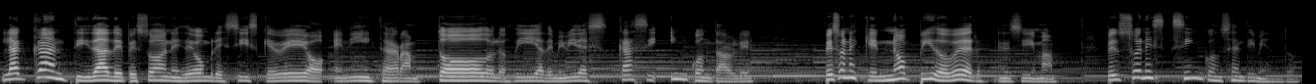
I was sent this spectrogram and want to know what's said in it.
La cantidad de pezones de hombres cis que veo en Instagram todos los días de mi vida es casi incontable. Pezones que no pido ver encima. Pezones sin consentimiento.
